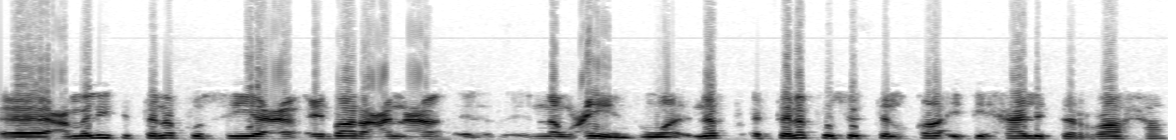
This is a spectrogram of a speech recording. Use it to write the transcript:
عملية التنفس هي عبارة عن نوعين هو التنفس التلقائي في حالة الراحة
